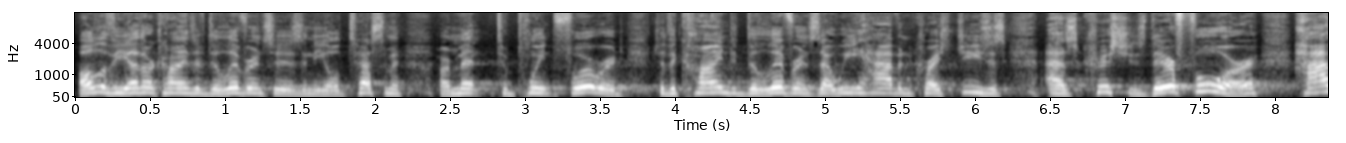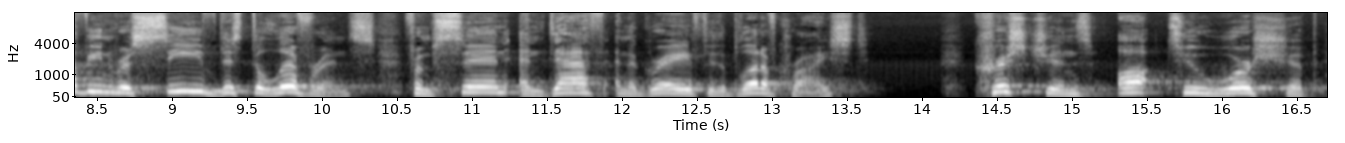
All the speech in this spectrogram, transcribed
All of the other kinds of deliverances in the Old Testament are meant to point forward to the kind of deliverance that we have in Christ Jesus as Christians. Therefore, having received this deliverance from sin and death and the grave through the blood of Christ, Christians ought to worship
